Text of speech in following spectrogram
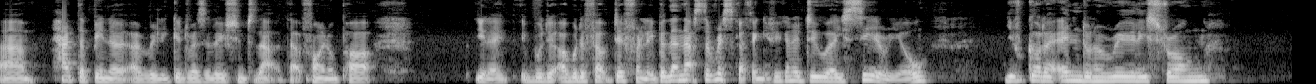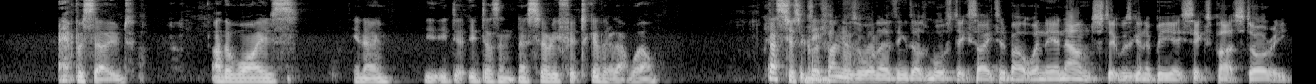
Um, had there been a, a, really good resolution to that that final part, you know, it would I would have felt differently. But then that's the risk. I think if you're going to do a serial, you've got to end on a really strong episode. Otherwise, you know, it, it doesn't necessarily fit together that well. That's just the cliffhangers are one of the things I was most excited about when they announced it was going to be a six-part story.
